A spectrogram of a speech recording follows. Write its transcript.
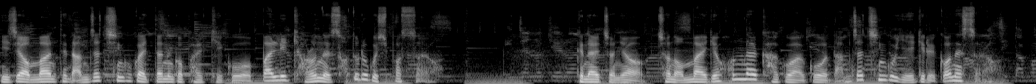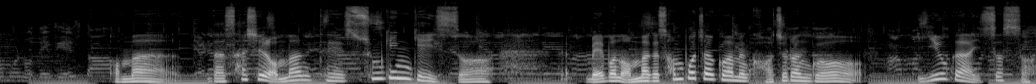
이제 엄마한테 남자친구가 있다는 거 밝히고 빨리 결혼을 서두르고 싶었어요. 그날 저녁 전 엄마에게 혼날 각오하고 남자친구 얘기를 꺼냈어요. 엄마, 나 사실 엄마한테 숨긴 게 있어. 매번 엄마가 선보자고 하면 거절한 거 이유가 있었어.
